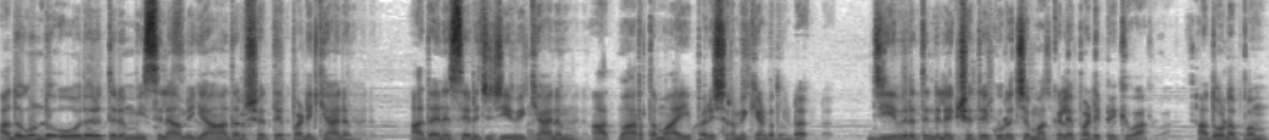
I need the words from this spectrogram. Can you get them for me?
അതുകൊണ്ട് ഓരോരുത്തരും ഇസ്ലാമിക ആദർശത്തെ പഠിക്കാനും അതനുസരിച്ച് ജീവിക്കാനും ആത്മാർത്ഥമായി പരിശ്രമിക്കേണ്ടതുണ്ട്. ജീവിതത്തിന്റെ ലക്ഷ്യത്തെക്കുറിച്ച് മക്കളെ പഠിപ്പിക്കുക. അതോടൊപ്പം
